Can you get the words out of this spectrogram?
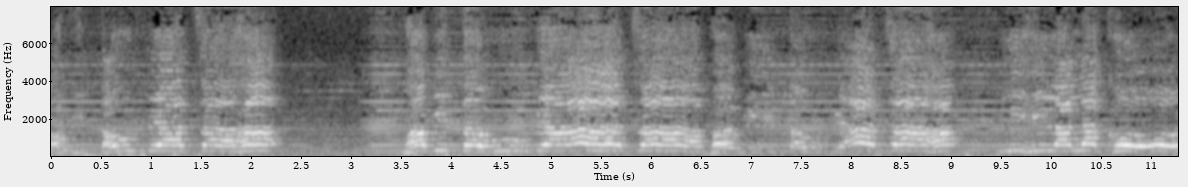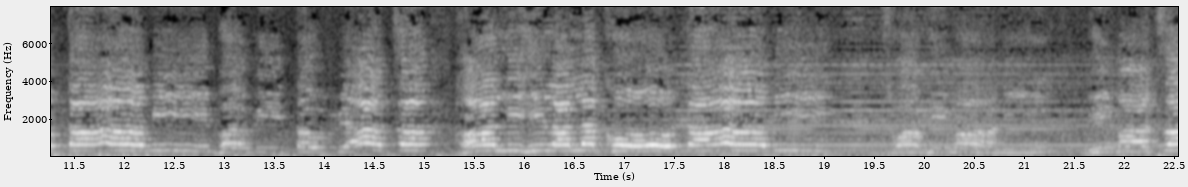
भवितव्याचा हा. भवितव्याचा भवितव्याचा हा. लिहिला लखोटा मी. भवितव्याचा हा लिहिला लखोटा मी. स्वाभिमानी भीमाचा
